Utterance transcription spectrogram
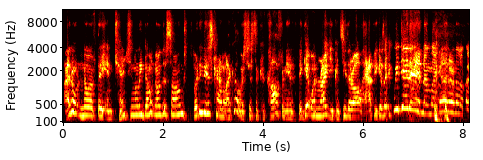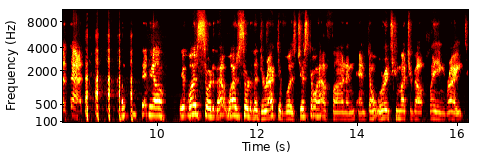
I don't know if they intentionally don't know the songs, but it is kind of like, oh, it's just a cacophony. And if they get one right, you can see they're all happy because like we did it. And I'm like, I don't know about that. but, you know, it was sort of that was sort of the directive was just go have fun and, and don't worry too much about playing right.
